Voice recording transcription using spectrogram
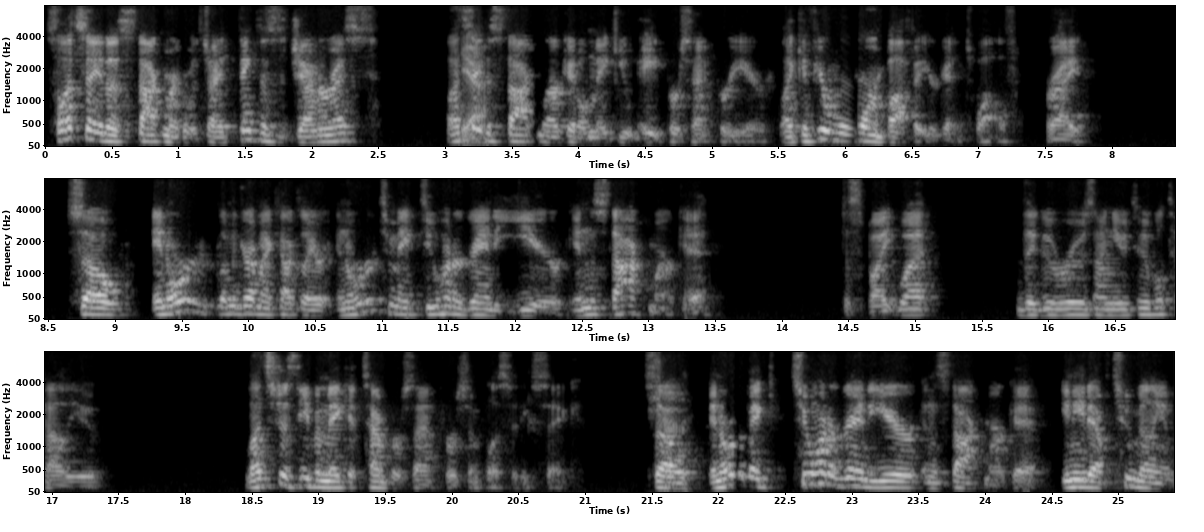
So let's say the stock market, which I think this is generous. Let's yeah. say the stock market will make you 8% per year. Like if you're Warren Buffett, you're getting 12, right? So in order, let me grab my calculator. In order to make 200 grand a year in the stock market, despite what the gurus on YouTube will tell you, let's just even make it 10% for simplicity's sake. So sure. in order to make 200 grand a year in the stock market, you need to have $2 million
